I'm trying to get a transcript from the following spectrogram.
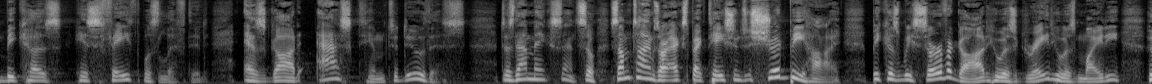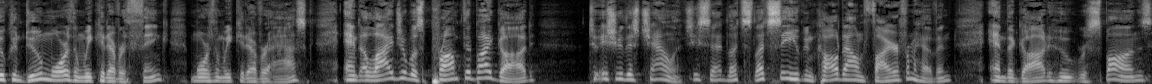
because his faith was lifted as God asked him to do this. Does that make sense? So sometimes our expectations should be high because we serve a God who is great, who is mighty, who can do more than we could ever think, more than we could ever ask. And Elijah was prompted by God to issue this challenge. He said, let's, let's see who can call down fire from heaven, and the God who responds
